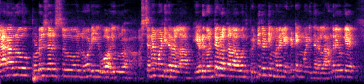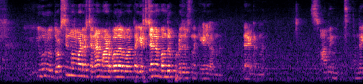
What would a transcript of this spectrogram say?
ಯಾರಾದರೂ ಪ್ರೊಡ್ಯೂಸರ್ಸು ನೋಡಿ, ಓ, ಇವರು ಅಷ್ಟು ಚೆನ್ನಾಗಿ ಮಾಡಿದಾರಲ್ಲ, ಎರಡು ಗಂಟೆಗಳ ಕಾಲ ಒಂದು ಟ್ವೆಂಟಿ ತರ್ಟಿ ಮನೇಲಿ ಎಂಟರ್ಟೈನ್ ಮಾಡಿದಾರಲ್ಲ, ಅಂದರೆ ಇವ್ರಿಗೆ ಇವರು ದೊಡ್ಡ ಸಿನಿಮಾ ಮಾಡಿದ್ರೆ ಚೆನ್ನಾಗಿ ಮಾಡ್ಬೋದಲ್ವ ಅಂತ ಎಷ್ಟು ಜನ ಬಂದರು ಪ್ರೊಡ್ಯೂಸರ್ಸ್ನ ಕೇಳಿ ಅವ್ರನ್ನ ಡೈರೆಕ್ಟರ್ನ ಐ ಮೀನ್ ಅಂದರೆ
